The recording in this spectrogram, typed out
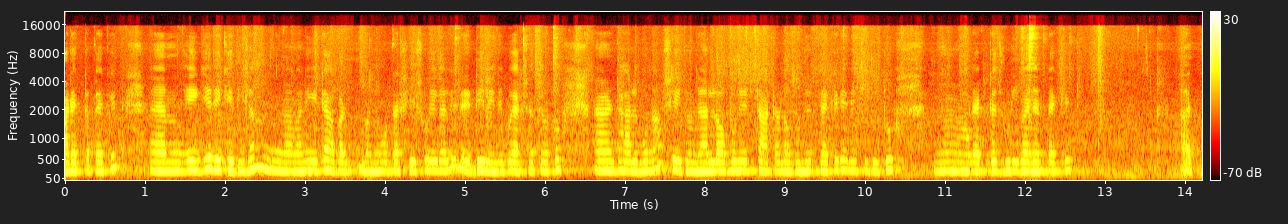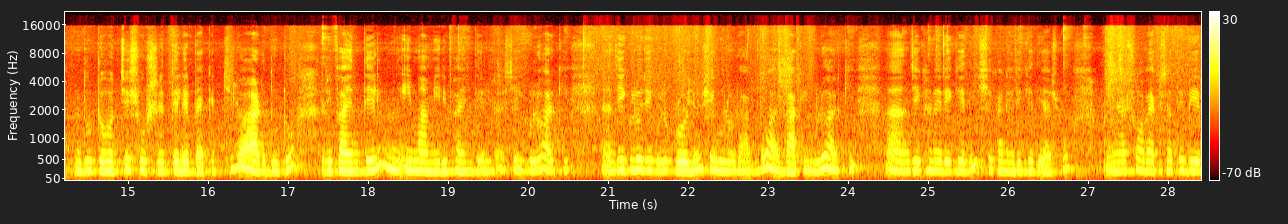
আর একটা প্যাকেট এই যে রেখে দিলাম। মানে এটা আবার মানে ওটা শেষ হয়ে গেলে ঢেলে নেব একসাথে, অত ঢালবো না। সেই জন্য আর লবণের, টাটা লবণের প্যাকেট এনেছি দুটো। আর একটা ঝুড়ি ভাজার প্যাকেট। আর দুটো হচ্ছে সর্ষের তেলের প্যাকেট ছিল আর দুটো রিফাইন তেল, ইমামি রিফাইন তেলটা, সেইগুলো আর কি যেগুলো যেগুলো প্রয়োজন সেগুলো রাখব আর বাকিগুলো আর কি যেখানে রেখে দিই সেখানে রেখে দিয়ে আসব। সব একসাথে বের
